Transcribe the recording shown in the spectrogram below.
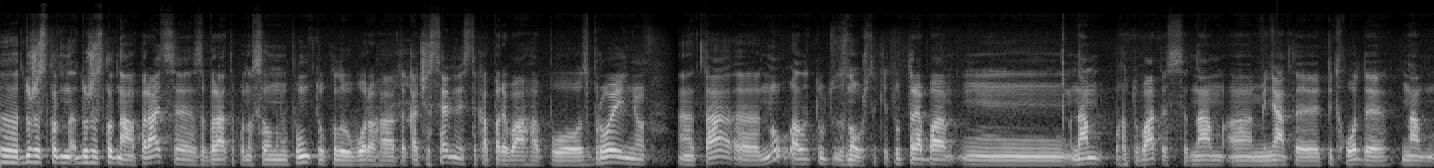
Е, Дуже складна, дуже складна операція забирати по населеному пункту, коли у ворога така чисельність, така перевага по озброєнню. Е, Та е, ну, але тут знову ж таки, тут треба нам готуватися, нам е, міняти підходи, нам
